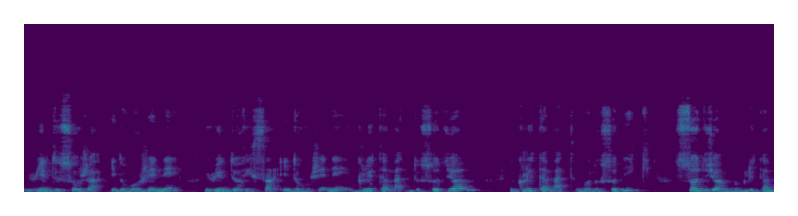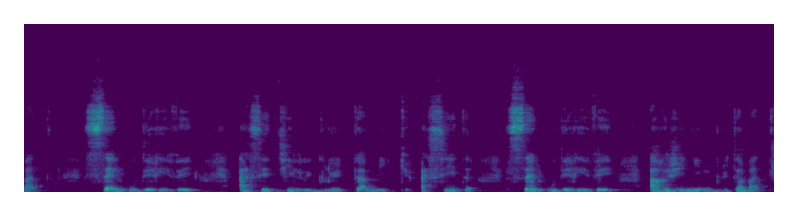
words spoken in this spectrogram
huile de soja hydrogénée, huile de ricin hydrogénée, glutamate de sodium, glutamate monosodique, sodium glutamate, sel ou dérivé acétylglutamique acide, sel ou dérivé arginine glutamate,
